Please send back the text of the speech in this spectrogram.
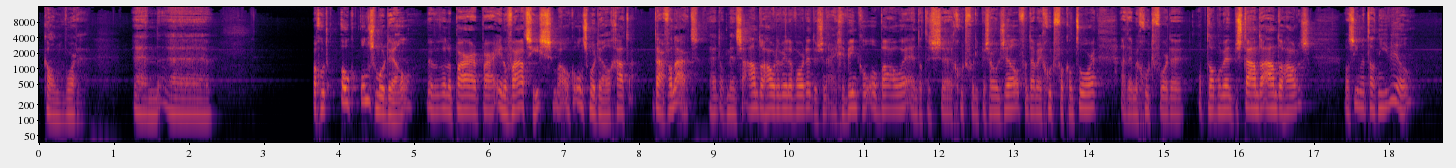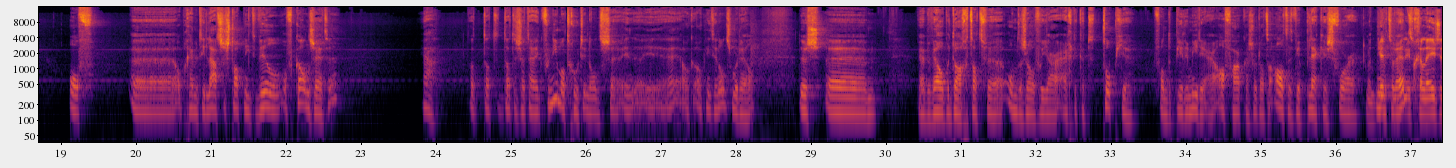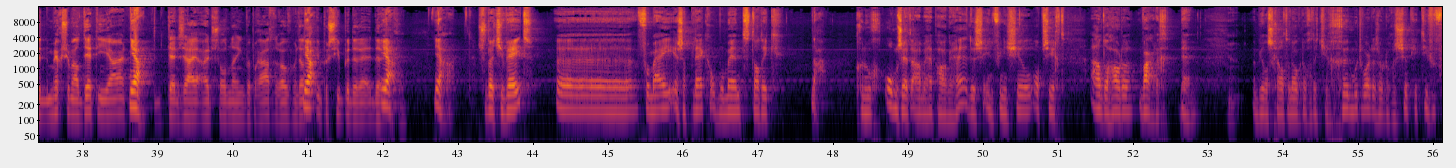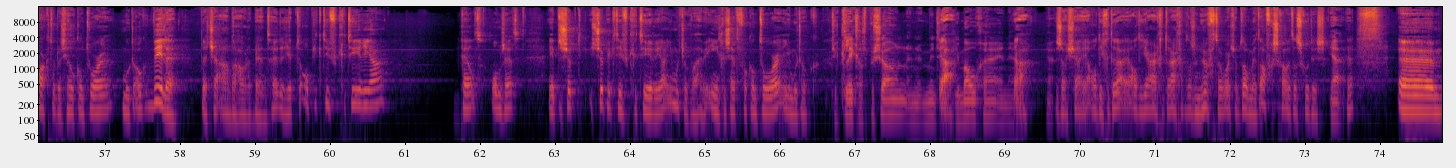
kan worden. En, eh, maar goed, ook ons model, we hebben wel een paar, paar innovaties, maar ook ons model gaat daarvan uit. Hè, dat mensen aandeelhouder willen worden, dus een eigen winkel opbouwen. En dat is eh, goed voor die persoon zelf en daarmee goed voor kantoor. En daarmee goed voor de op dat moment bestaande aandeelhouders. Als iemand dat niet wil, of eh, op een gegeven moment die laatste stap niet wil of kan zetten, ja, dat, dat, dat is uiteindelijk voor niemand goed in ons, eh, in, ook, ook niet in ons model. Dus ehm, we hebben wel bedacht dat we om de zoveel jaar eigenlijk het topje van de piramide eraf hakken, zodat er altijd weer plek is voor Want nieuw 13 ik talent. heb gelezen, maximaal 13 jaar, Ja, tenzij uitzondering, we praten erover, maar dat Ja. is in principe de, de Ja. regel. Ja, zodat je weet, eh, voor mij is er plek op het moment dat ik nou, genoeg omzet aan me heb hangen. Hè? Dus in financieel opzicht aandeelhouder waardig ben. Ja. En bij ons geldt dan ook nog dat je gegund moet worden. Dat is ook nog een subjectieve factor. Dus heel kantoor moet ook willen dat je aandeelhouder bent. Hè? Dus je hebt de objectieve criteria, geld, omzet. Je hebt de sub- subjectieve criteria. Je moet je ook wel hebben ingezet voor kantoor. En je moet ook, Je klikt als persoon en mensen Ja. je mogen. En, eh, ja, ja. dus als jij al die, al die jaren gedragen hebt als een hufter, word je op dat moment afgeschoten als het goed is. ja. Ehm,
